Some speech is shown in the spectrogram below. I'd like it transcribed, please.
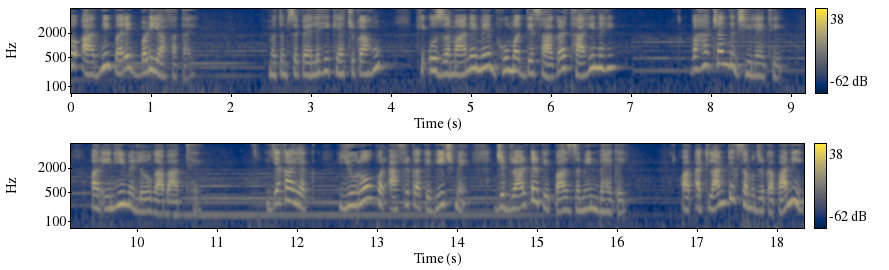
तो आदमी पर एक बड़ी आफत आई। मैं तुमसे पहले ही कह चुका हूँ कि उस जमाने में भूमध्य सागर था ही नहीं। वहाँ चंद झीलें थी और इन्हीं में लोग आबाद थे। यकायक यूरोप और अफ्रीका के बीच में जिब्राल्टर के पास ज़मीन बह गई और अटलांटिक समुद्र का पानी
